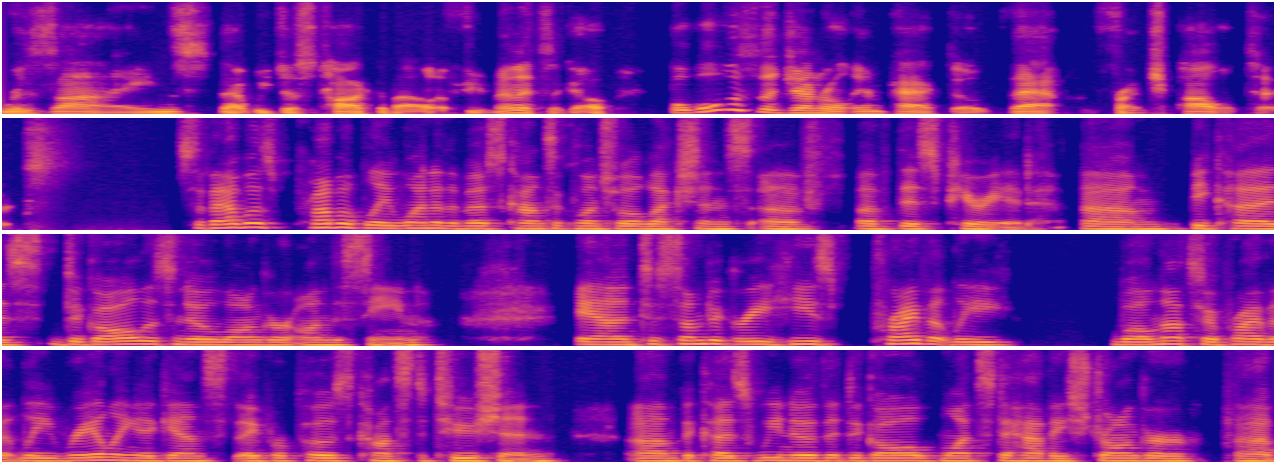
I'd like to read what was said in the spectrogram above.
resigns that we just talked about a few minutes ago. But what was the general impact of that on French politics? So that was probably one of the most consequential elections of of this period, um, because De Gaulle is no longer on the scene, and to some degree, he's privately, well, not so privately, railing against a proposed constitution um, because we know that de Gaulle wants to have a stronger uh,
